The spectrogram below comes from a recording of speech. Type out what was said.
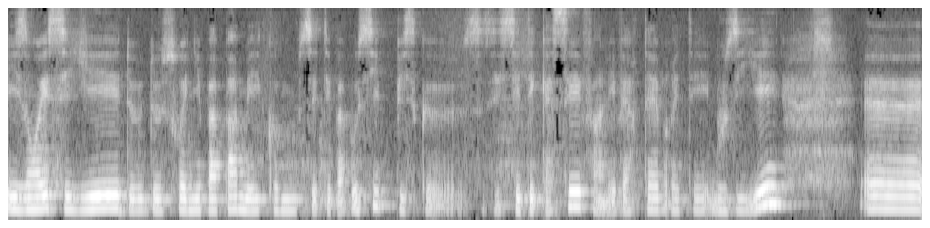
ils ont essayé de, soigner papa, mais comme c'était pas possible, puisque c'était cassé, enfin les vertèbres étaient bousillées. Euh,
